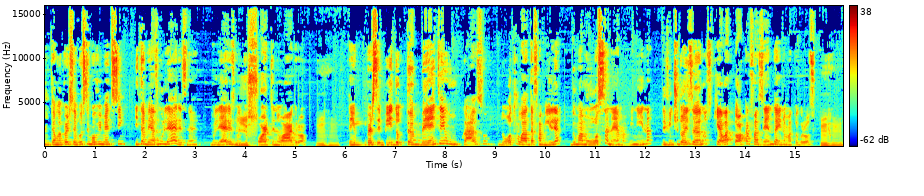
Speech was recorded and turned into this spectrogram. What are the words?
Então eu percebo esse movimento sim. E também as mulheres, né? mulheres muito Isso. forte no agro. Uhum. Tenho percebido também tem um caso do outro lado da família de uma moça, né, uma menina de 22 anos que ela toca a fazenda aí no Mato Grosso. Uhum.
